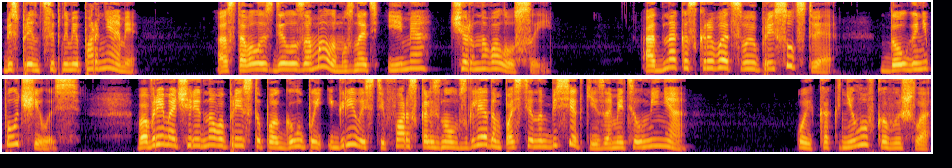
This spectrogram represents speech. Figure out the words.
беспринципными парнями. Оставалось дело за малым узнать имя черноволосой. Однако скрывать свое присутствие долго не получилось. Во время очередного приступа глупой игривости Фар скользнул взглядом по стенам беседки и заметил меня. Ой, как неловко вышло.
